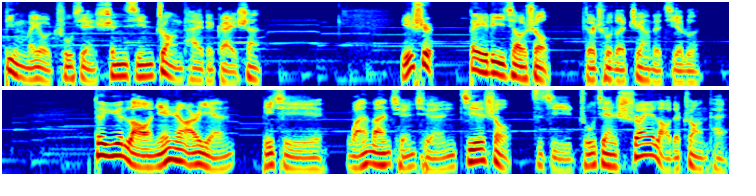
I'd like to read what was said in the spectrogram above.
并没有出现身心状态的改善。于是，贝利教授得出了这样的结论：对于老年人而言，比起完完全全接受自己逐渐衰老的状态。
